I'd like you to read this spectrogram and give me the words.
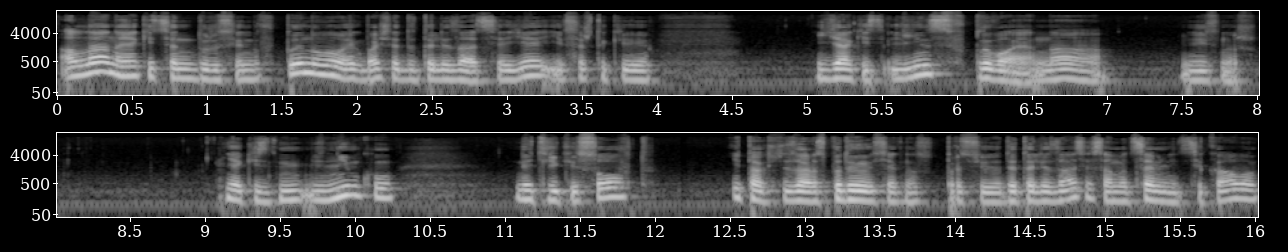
Але на якість це не дуже сильно вплинуло. Як бачите, деталізація є, і все ж таки якість лінз впливає на, звісно ж, якість знімку, не тільки софт. І так, зараз подивимося, як у нас працює деталізація, саме це мені цікаво.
